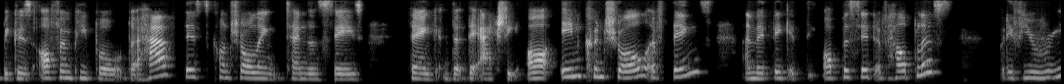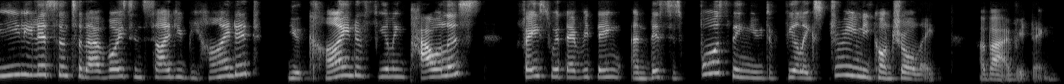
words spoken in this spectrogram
because often people that have this controlling tendencies think that they actually are in control of things and they think it's the opposite of helpless. But if you really listen to that voice inside you behind it, you're kind of feeling powerless, faced with everything. And this is forcing you to feel extremely controlling about everything.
